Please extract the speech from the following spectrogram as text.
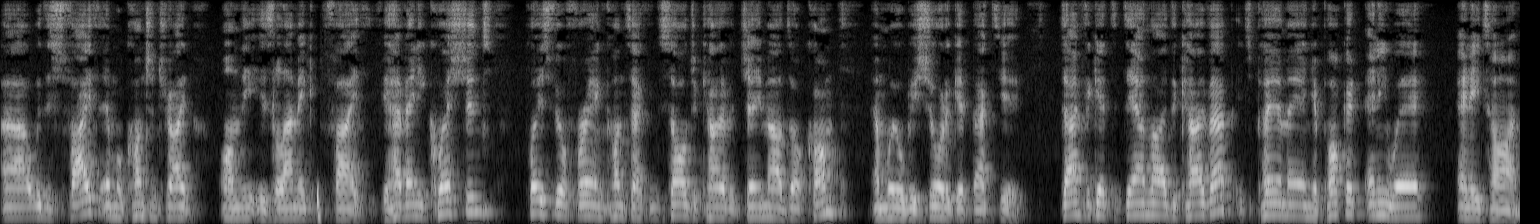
uh, with this faith and will concentrate on the Islamic faith. If you have any questions, please feel free in contacting soldiercove at gmail.com and we will be sure to get back to you. Don't forget to download the Cove app. It's PME in your pocket, anywhere, anytime.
